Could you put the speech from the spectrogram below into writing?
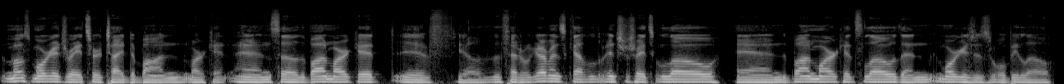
most mortgage rates are tied to bond market and so the bond market if you know the federal government's got interest rates low and the bond market's low then mortgages will be low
